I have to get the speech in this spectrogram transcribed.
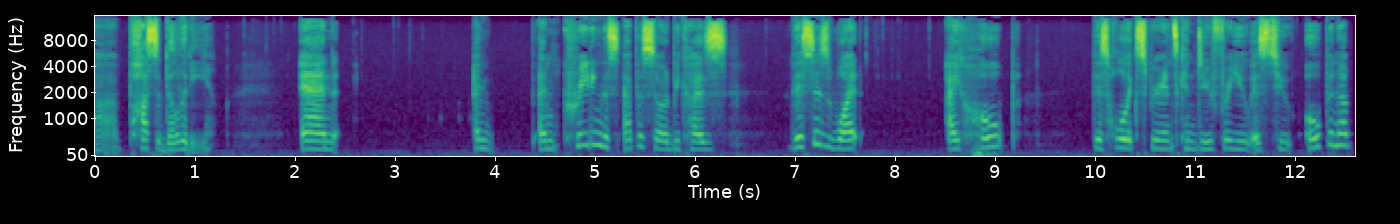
uh, possibility. And i'm i'm creating this episode because this is what i hope this whole experience can do for you is to open up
